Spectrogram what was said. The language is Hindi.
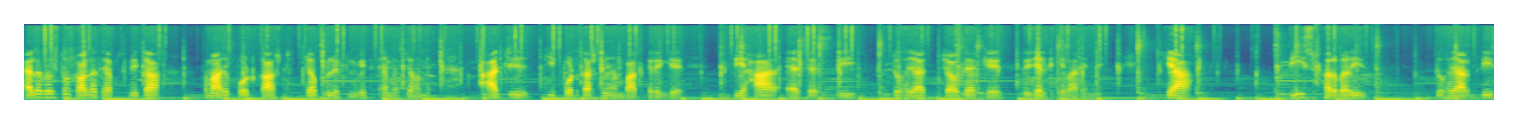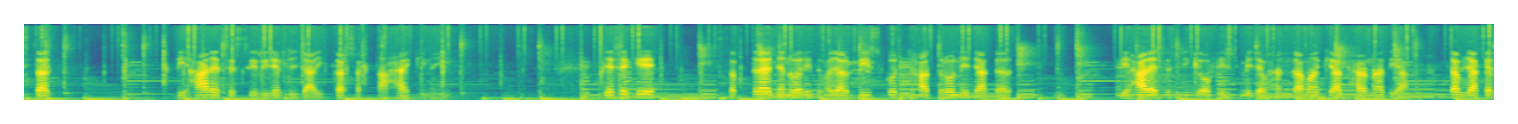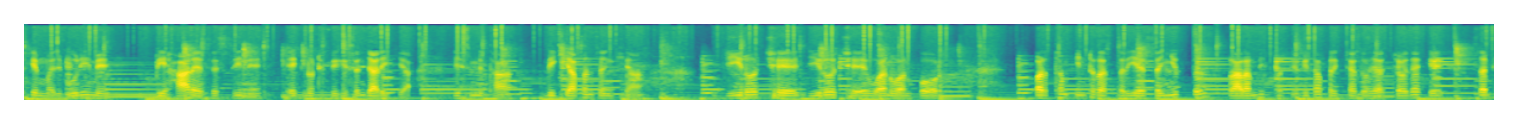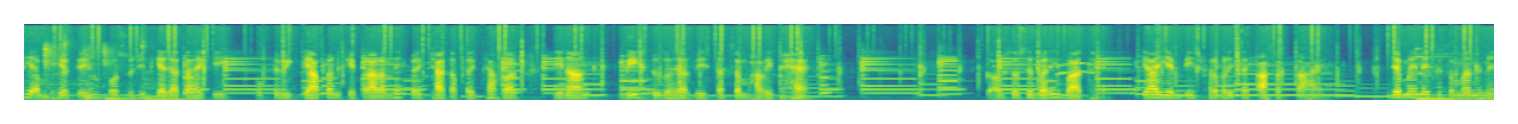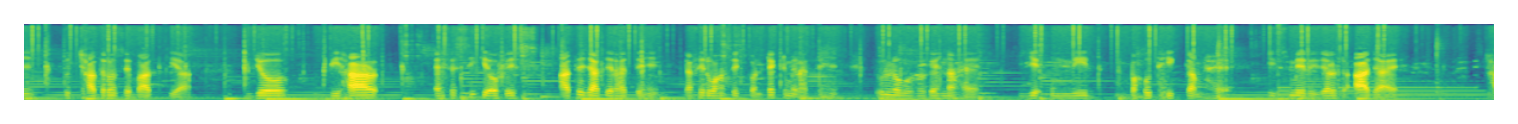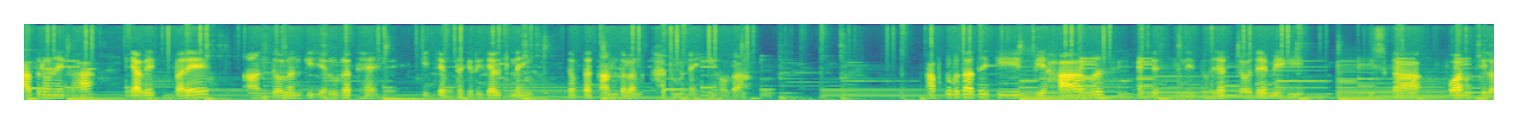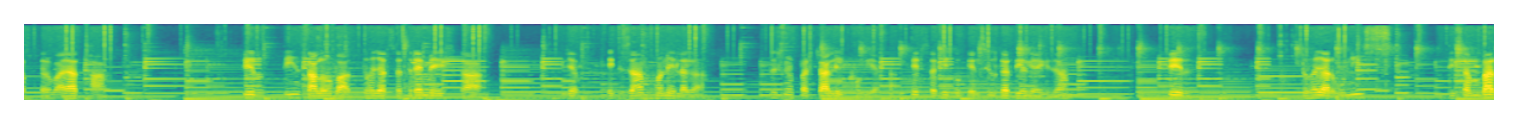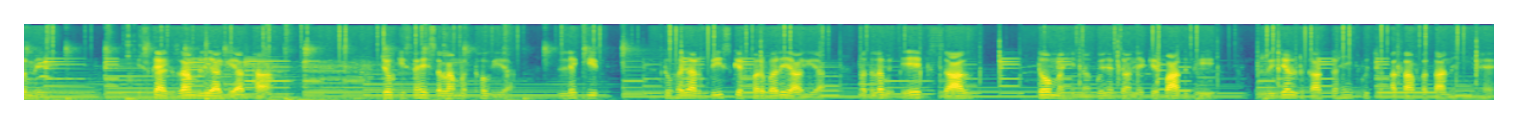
हेलो दोस्तों, स्वागत है आप सभी का हमारे podcast job bulletin with M S jaw में। आज की पॉडकास्ट में हम बात करेंगे बिहार एसएससी 2014 के रिज़ल्ट के बारे में। क्या 20 फरवरी 2020 तक बिहार एसएससी रिज़ल्ट जारी कर सकता है कि नहीं? जैसे कि 17 जनवरी 2020 को छात्रों ने जाकर बिहार एसएससी के ऑफ़िस में जब हंगामा किया, धरना दिया तब जाकर के मजबूरी में बिहार एसएससी ने एक नोटिफिकेशन जारी किया, जिसमें था, विज्ञापन संख्या ज़ीरो छः ज़ीरो छः वन वन फोर प्रथम इंटर स्तरीय संयुक्त प्रारंभिक प्रतियोगिता परीक्षा 2014 के सभी अभ्यर्थियों को सूचित किया जाता है कि उक्त विज्ञापन के प्रारंभिक परीक्षा का परीक्षा फल दिनांक 20 दो 2020 तक संभावित है। तो अब सबसे बड़ी बात है, क्या ये 20 फरवरी तक आ सकता है? जब मैंने इसके संबंध में कुछ छात्रों से बात किया, जो बिहार एसएससी के ऑफ़िस आते जाते रहते हैं या फिर वहाँ से कांटेक्ट में रहते हैं तो उन लोगों का कहना है, ये उम्मीद बहुत ही कम है कि इसमें रिज़ल्ट आ जाए। छात्रों ने कहा, कि अब एक बड़े आंदोलन की ज़रूरत है कि जब तक रिज़ल्ट नहीं, तब तक आंदोलन खत्म नहीं होगा। आपको बता दें कि बिहार एसएससी ने 2014 में ही इसका फॉर्म फिलअप करवाया था। फिर तीन सालों बाद 2017 में इसका जब एग्ज़ाम होने लगा तो इसमें पर्चा लीक हो गया था। फिर सभी को कैंसिल कर दिया गया एग्ज़ाम फिर 2019 दिसंबर में इसका एग्ज़ाम लिया गया था, जो कि सही सलामत हो गया। लेकिन 2020 के फरवरी आ गया मतलब एक साल, दो महीना गुजर जाने के बाद भी रिज़ल्ट का कहीं कुछ अता पता नहीं है।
